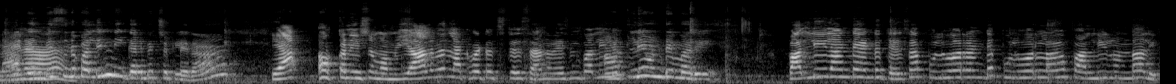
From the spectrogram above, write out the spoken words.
నాకు కనిపిస్తున్న పల్లీలు నీకు కనిపించట్లేదా? యా ఒక్క నిమిషం మమ్మీ. ఇవాళ మీద లెక్క పెట్టొచ్చు తెలుసా? నువ్వు వేసిన పల్లీలు? అట్లే ఉంటాయి మరి. పల్లీలు అంటే ఏంటో తెలుసా? పులిహోర అంటే పులిహోర లాగా పల్లీలు ఉండాలి.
